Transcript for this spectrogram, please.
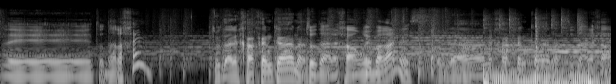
ותודה לכם. תודה לך חן כהנא. תודה לך עמרי ברנס. תודה לך חן כהנא. תודה לך.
